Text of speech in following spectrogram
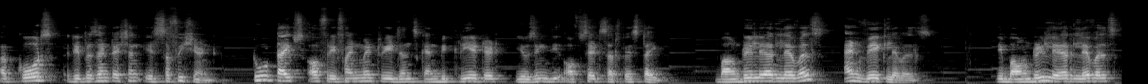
a coarse representation is sufficient. Two types of refinement regions can be created using the offset surface type, boundary layer levels and wake levels. The boundary layer levels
